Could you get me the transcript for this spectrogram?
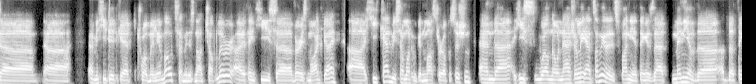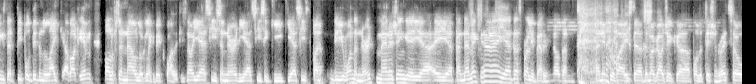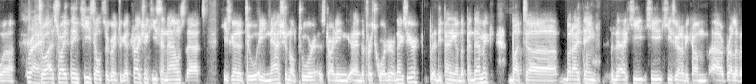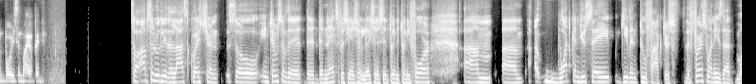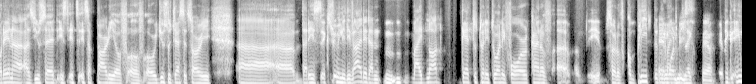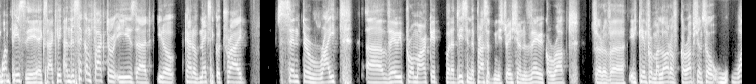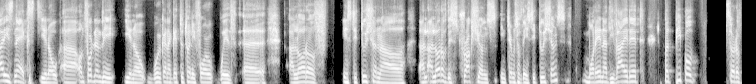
I mean, he did get 12 million votes. I mean, it's not chopped liver. I think he's a very smart guy. Uh, he can be someone who can muster opposition, and uh, he's well known nationally. And something that is funny, I think, is that many of the the things that people didn't like about him all of a sudden now look like big qualities. Now, yes, he's a nerd. Yes, he's a geek. Yes, he's. But do you want a nerd managing a uh, a, a pandemic? Uh, yeah, that's probably better, you know, than an improvised uh, demagogic uh, politician, right? So, right. So, so I think he's also going to get traction. He's announced that he's going to do a national tour starting in the first quarter of next year, depending on the pandemic. But uh, but I think that he he he's going to become a relevant voice, in my opinion. So absolutely the last question. So in terms of the the, the next presidential elections in 2024, um, um, uh, what can you say given two factors? The first one is that Morena, as you said, is it's it's a party of of or you suggested, sorry, uh, uh, that is extremely divided and m- might not get to 2024 kind of uh, sort of complete. In one piece like, yeah. in one piece exactly. And the second factor is that you know kind of mexico tried center right uh, very pro market, but at least in the past administration, very corrupt sort of uh, it came from a lot of corruption. So what is next? You know uh, unfortunately you know we're going to get to 24 with uh, a lot of institutional a, a, lot of destructions in terms of the institutions. Morena divided but people sort of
